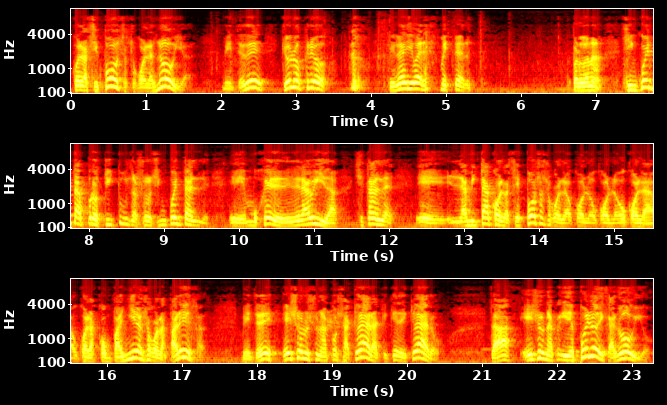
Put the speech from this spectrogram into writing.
con las esposas o con las novias. ¿Me entendés? Yo no creo que nadie vaya a meter, perdona, 50 prostitutas o 50 eh, mujeres de la vida, si están eh, la mitad con las esposas o con, con, o con, las compañeras o con las parejas. ¿Me entendés? Eso no es una cosa clara, que quede claro. ¿Está? Eso es una, y después lo de Canovio.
